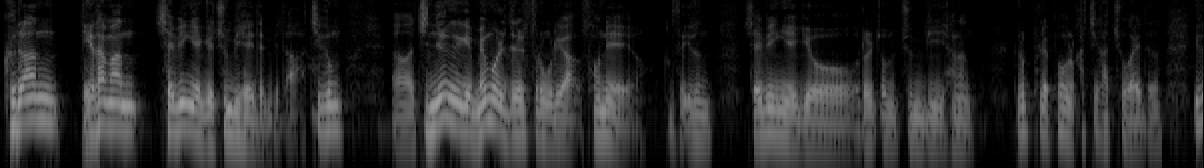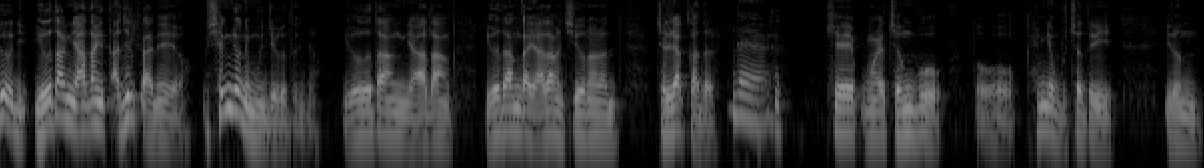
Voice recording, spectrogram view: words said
그러한 대담한 쉐빙 외교 준비해야 됩니다. 지금 어, 진영에게 매몰될수록 우리가 손해예요. 그래서 이런 쉐빙 외교를 좀 준비하는 그런 플랫폼을 같이 갖추어 가야 되는 이거 여당 야당이 따질 거 아니에요. 생존의 문제거든요. 여당 야당 여당과 야당을 지원하는 전략가들 네. 아니라 정부 또 행정부처들이 이런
